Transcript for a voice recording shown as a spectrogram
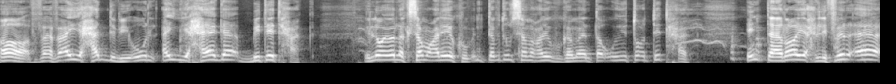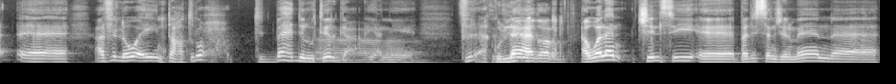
آه فأي حد بيقول أي حاجة بتضحك. اللي هو يقول لك سلام عليكم. انت بتقول سلام عليكم كمان. وتقعد تضحك. انت رايح لفرقة آه عارف اللي هو إيه؟ انت هتروح تتبهدل وترجع. آه، يعني آه. فرقه كلها ضرب اولا تشيلسي آه باريس سان جيرمان آه.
